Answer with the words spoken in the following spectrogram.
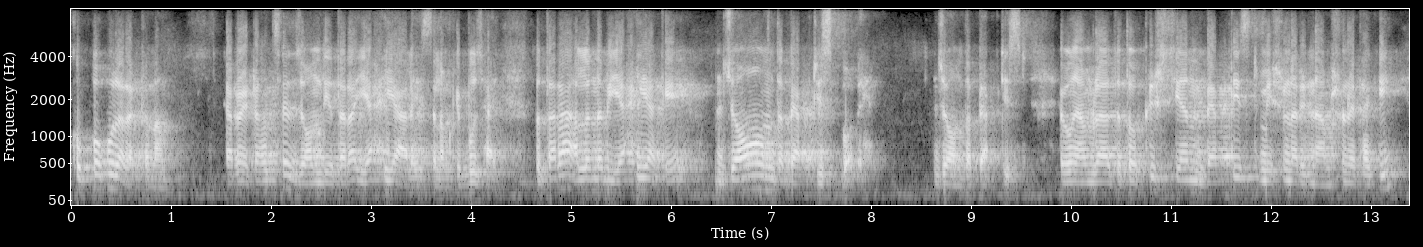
খুব পপুলার একটা নাম। কারণ এটা হচ্ছে জন দিয়ে তারা ইয়াহিয়া আলাইহিস সালামকে বোঝায়। তো তারা আল্লাহ নবী ইয়াহিয়াকে জন দ্য ব্যাপটিস্ট বলে। John the Baptist. এবং আমরা যত ক্রিশ্চিয়ান ব্যাপটিস্ট মিশনারির নাম শুনে থাকি,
